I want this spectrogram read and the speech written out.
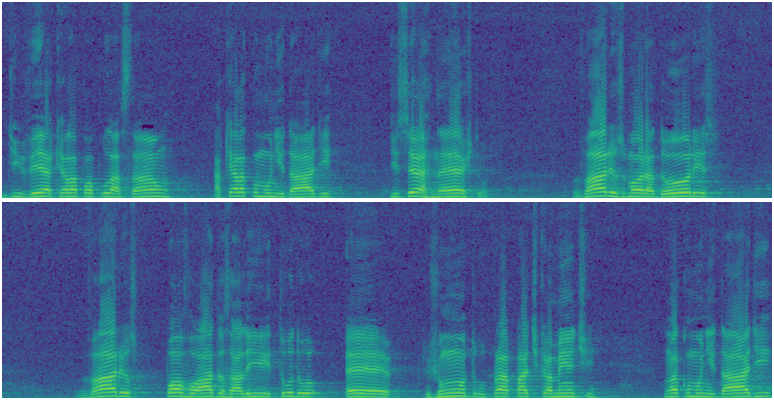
de ver aquela população, aquela comunidade de seu Ernesto, vários moradores, vários povoados ali, tudo é, junto, pra, praticamente uma comunidade,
